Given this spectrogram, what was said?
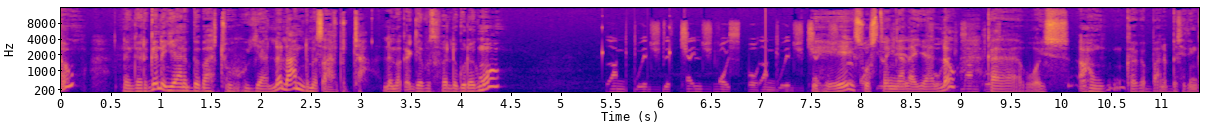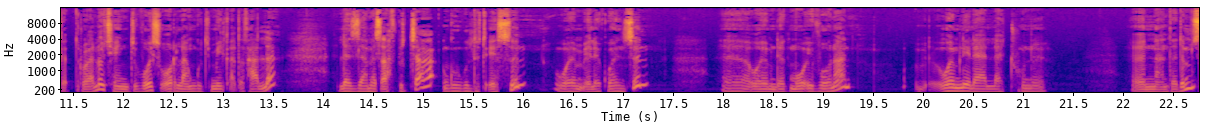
ነው ነገር ግን እያነበባችሁ እያለ ለአንድ መጽሐፍ ብቻ ለመቀየር ብትፈልጉ ደግሞ. ይሄ ሶስተኛ. ላይ ያለው ከ voice አሁን ከገባንበት setting ቀጥሎ ያለው change voice or language የሚል ቀጥታ አለ ለዛ መጽሐፍ ብቻ Google TTS ን ወይም Eloquence ን ወይም ደግሞ Ivona ን ወይም ሌላ ያላችሁን እናንተ ድምፅ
